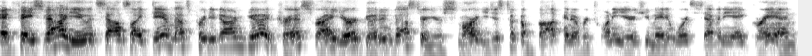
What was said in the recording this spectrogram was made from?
at face value, it sounds like, damn, that's pretty darn good, Chris, right? You're a good investor. You're smart. You just took a buck and over 20 years, you made it worth 78 grand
